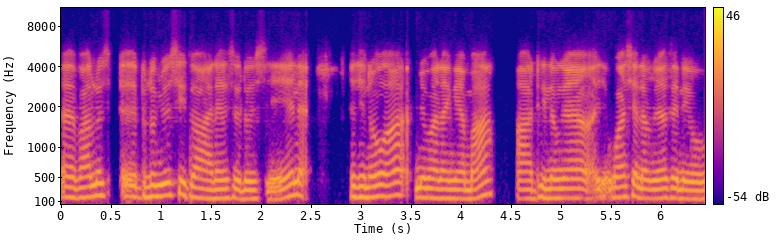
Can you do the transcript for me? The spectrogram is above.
အဲဘာလို့ဘယ်လိုမျိုးရှိသွားရလဲဆိုလို့ရှိရင်တဲ့ကျွန်တော်ကမြန်မာနိုင်ငံမှာ အာဒီလုပ်ငန်းဝါရှက်လုပ်ငန်းစဉ်တွေကို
